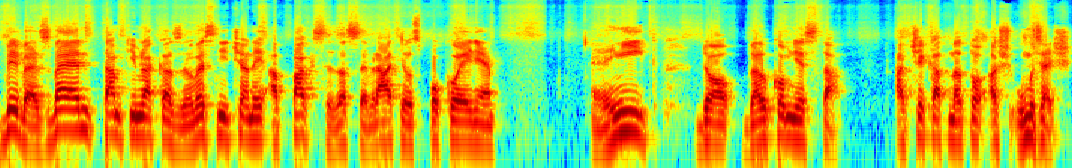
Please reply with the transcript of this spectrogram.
vyvez ven, tam tím nakazil vesničany a pak se zase vrátil spokojeně hnít do velkoměsta a čekat na to, až umřeš.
